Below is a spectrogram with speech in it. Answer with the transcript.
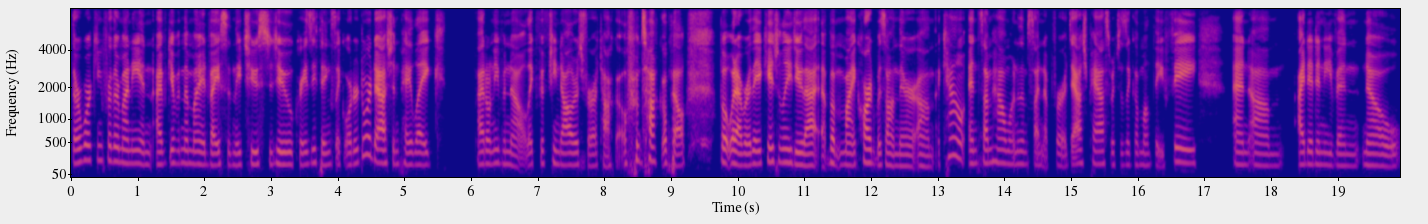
they're working for their money and I've given them my advice and they choose to do crazy things like order DoorDash and pay like I don't even know, like $15 for a taco from Taco Bell. But whatever, they occasionally do that. Uh, but my card was on their um, account, and somehow one of them signed up for a Dash Pass, which is like a monthly fee. And um, I didn't even know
